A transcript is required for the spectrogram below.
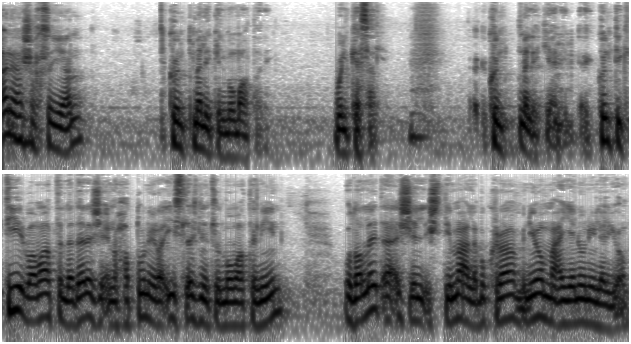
أنا شخصيا كنت ملك المماطلة والكسل. كنت ملك يعني. كنت كثير بماطل لدرجة إنه حطوني رئيس لجنة المماطلين وضليت أجل الاجتماع لبكرة من يوم ما عينوني لليوم.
